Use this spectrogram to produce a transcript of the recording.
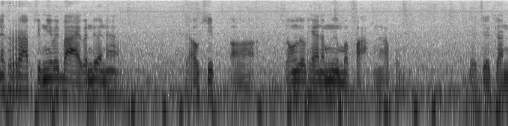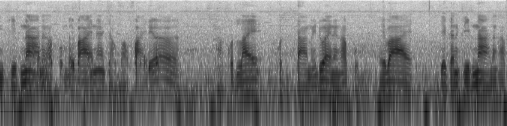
นะครับ คลิปนี้บายบายกันด้วยนะครับ จะเอาคลิปล่อลองเรือแพน้ำเงิมมาฝากนะครับผม ดี๋ยวเจอกันคลิปหน้านะครับ ผมบ๊ายบายนะจากบ่าวฝ่ายเด้อฝากกดไลค์กดติดตามให้ด้วยนะครับ ผมบ๊ายบายเจอกันคลิปหน้านะครับ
